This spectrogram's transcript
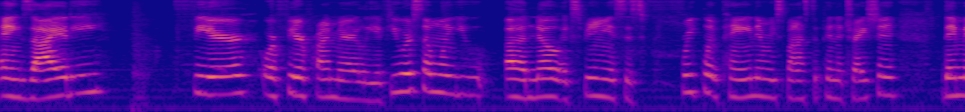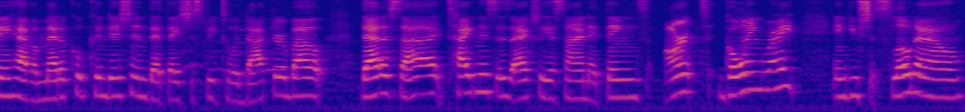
anxiety, fear, or fear primarily. If you or someone you uh, know experiences frequent pain in response to penetration, they may have a medical condition that they should speak to a doctor about. That aside, tightness is actually a sign that things aren't going right and you should slow down,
